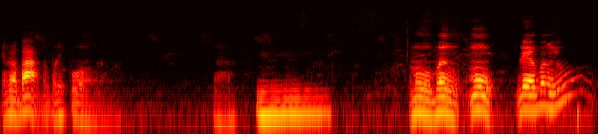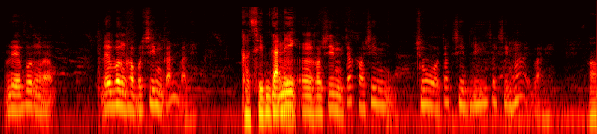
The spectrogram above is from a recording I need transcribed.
เห็นว่าบ้าเป็นบ่ได้ปวงนะอืมหมู่เบิ่งหมู่เลวเบิ่งอยู่เลวเบิ่งแล้วเลวเบิ่งเขาไปชิมกันบัดนี้เขาชิมกันอีกเออเขาชิมจักเขาชิมชั่วจักชิมดีจักชิมให้บัดนี้อ๋อ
